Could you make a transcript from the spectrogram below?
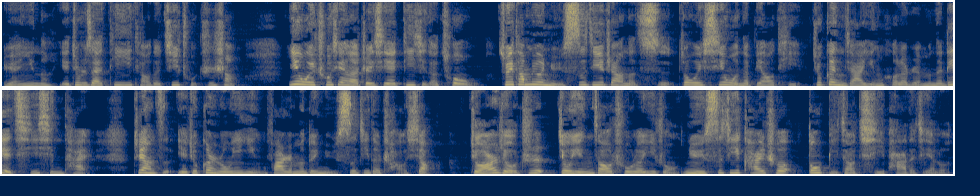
原因呢，也就是在第一条的基础之上。因为出现了这些低级的错误，所以他们用“女司机”这样的词作为新闻的标题，就更加迎合了人们的猎奇心态。这样子也就更容易引发人们对女司机的嘲笑。久而久之，就营造出了一种女司机开车都比较奇葩的结论。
